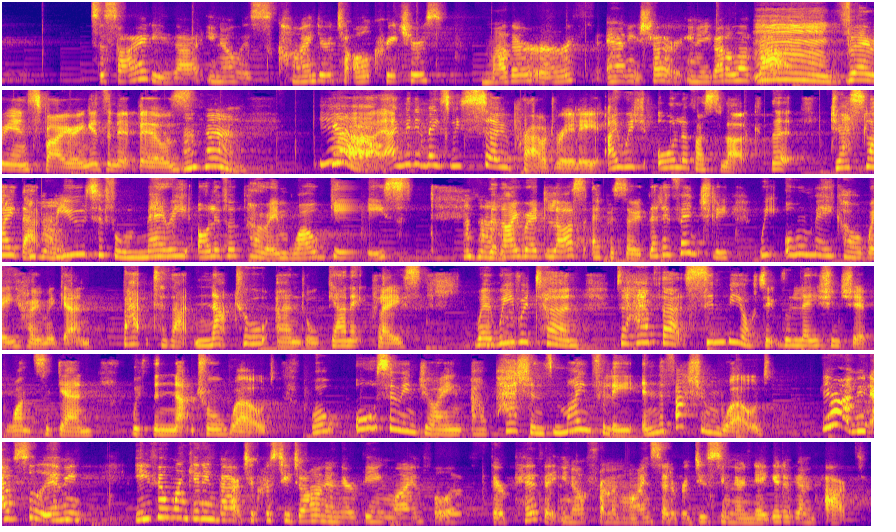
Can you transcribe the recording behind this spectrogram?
society that you know is kinder to all creatures mother earth and each other. You know you got to love that. Mm, very inspiring isn't it bills? Mm-hmm. Yeah, yeah, I mean, it makes me so proud, really. I wish all of us luck that just like that mm-hmm. beautiful Mary Oliver poem, Wild Geese, mm-hmm. that I read last episode, that eventually we all make our way home again, back to that natural and organic place where we mm-hmm. return to have that symbiotic relationship once again with the natural world, while also enjoying our passions mindfully in the fashion world. Yeah, I mean, absolutely. I mean, even when getting back to Christy Dawn and they're being mindful of their pivot, you know, from a mindset of reducing their negative impact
